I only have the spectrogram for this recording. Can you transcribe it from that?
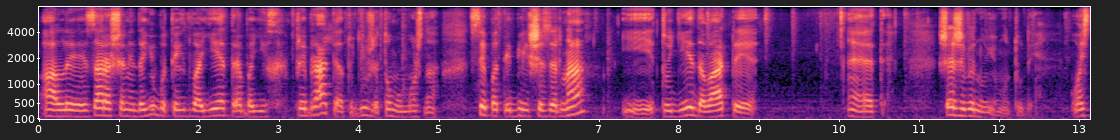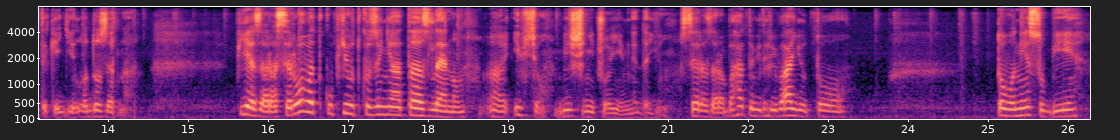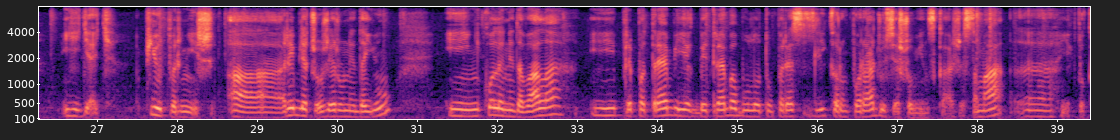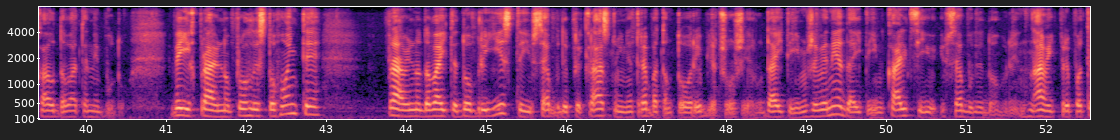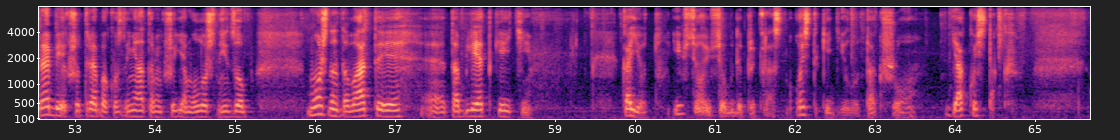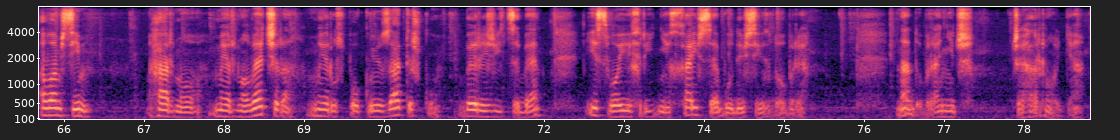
Але зараз ще не даю, бо тих два є, треба їх прибрати, а тоді вже тому можна сипати більше зерна і тоді давати е, ще живину йому туди. Ось таке діло до зерна. П'є зараз сироватку, п'ють козенята з леном. е, І все, більше нічого їм не даю. Сира зараз багато відгріваю, то, то вони собі їдять, п'ють верніше. А риблячого жиру не даю і ніколи не давала. І при потребі, якби треба було, то вперед з лікарем пораджуся, що він скаже. Сама, е, як то кажуть, давати не буду. Ви їх правильно проглистогоньте, правильно давайте добре їсти, і все буде прекрасно, і не треба там того риблячого жиру. Дайте їм живини, дайте їм кальцію, і все буде добре. Навіть при потребі, якщо треба козенятам, якщо є молочний дзоб, можна давати е, таблетки ті. Кайоту. І все, і все буде прекрасно. Ось таке діло. Так що якось так. А вам всім гарного, мирного вечора, миру, спокою, затишку. Бережіть себе і своїх рідних. Хай все буде всіх добре. На добраніч чи гарного дня.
